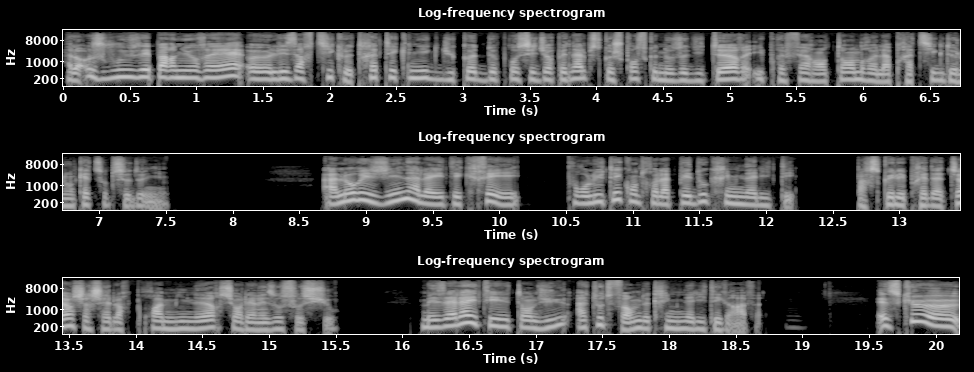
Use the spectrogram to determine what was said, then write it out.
Alors, je vous épargnerai euh, les articles très techniques du Code de procédure pénale parce que je pense que nos auditeurs y préfèrent entendre la pratique de l'enquête sous pseudonyme. À l'origine, elle a été créée pour lutter contre la pédocriminalité, parce que les prédateurs cherchaient leurs proies mineures sur les réseaux sociaux. Mais elle a été étendue à toute forme de criminalité grave. Est-ce que euh,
